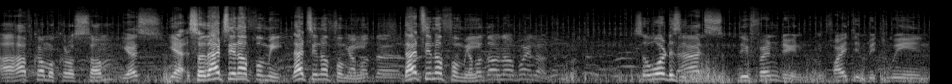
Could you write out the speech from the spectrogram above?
I have come across some, yes. Yeah, so that's enough for me. That's enough for Yeah, me. but the- That's enough for Yeah, me. that's violence. So what is it? That's defending and fighting between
